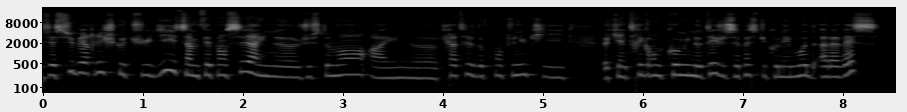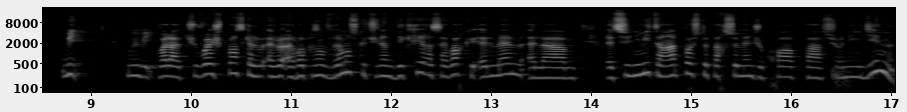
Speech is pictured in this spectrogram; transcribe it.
c'est super riche que tu dis. ça me fait penser à une, justement, à une créatrice de contenu qui, euh, qui a une très grande communauté. Je ne sais pas si tu connais Maud Alaves. Oui, oui, oui. Voilà, tu vois, je pense qu'elle elle, représente vraiment ce que tu viens de décrire, à savoir qu'elle-même, elle, a, elle se limite à un poste par semaine, je crois, pas sur LinkedIn,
